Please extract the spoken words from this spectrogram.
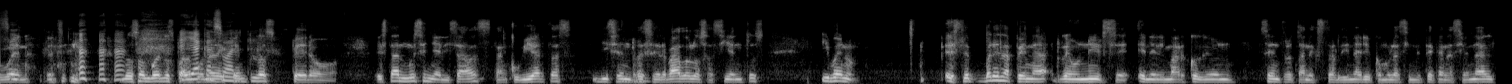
bueno, no son buenos para poner ejemplos, pero están muy señalizadas, están cubiertas, dicen reservado los asientos. Y bueno, este, vale la pena reunirse en el marco de un centro tan extraordinario como la Cineteca Nacional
